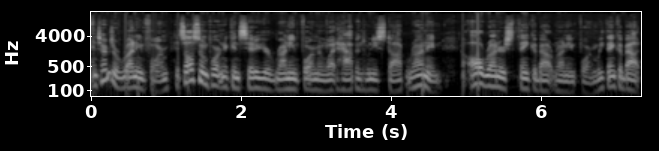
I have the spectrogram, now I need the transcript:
In terms of running form, it's also important to consider your running form and what happens when you stop running. All runners think about running form. We think about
